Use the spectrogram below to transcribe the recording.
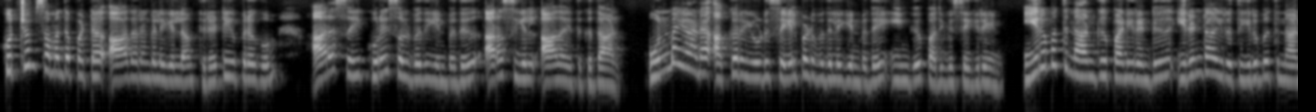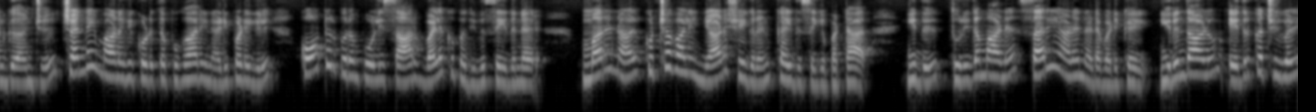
குற்றம் சம்பந்தப்பட்ட ஆதாரங்களை எல்லாம் திரட்டிய பிறகும் அரசை குறை சொல்வது என்பது அரசியல் ஆதாயத்துக்கு தான் உண்மையான அக்கறையோடு செயல்படுவதில்லை என்பதை இங்கு பதிவு செய்கிறேன். இருபத்தி நான்கு பனிரெண்டு இரண்டாயிரத்தி இருபத்தி நான்கு அன்று சென்னை மாணவி கொடுத்த புகாரின் அடிப்படையில் கோட்டூர்புரம் போலீசார் வழக்கு பதிவு செய்தனர். மறுநாள் குற்றவாளி ஞானசேகரன் கைது செய்யப்பட்டார். இது துரிதமான சரியான நடவடிக்கை. இருந்தாலும் எதிர்க்கட்சிகள்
